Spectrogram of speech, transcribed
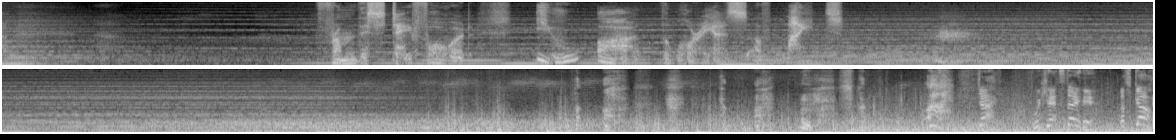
From this day forward, you are the warriors of light. Here. Let's go.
